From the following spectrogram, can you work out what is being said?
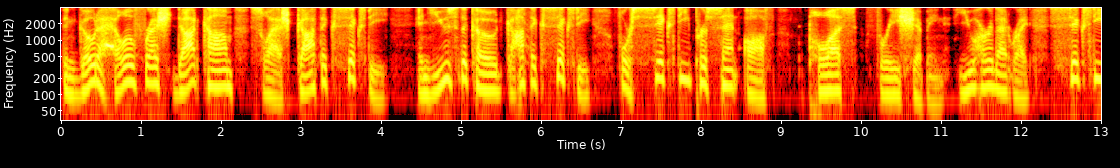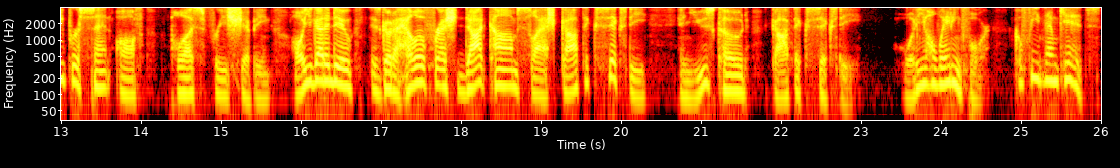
then go to HelloFresh.com slash Gothic60 and use the code Gothic60 for 60% off plus free shipping. You heard that right. 60% off plus free shipping. All you got to do is go to HelloFresh.com slash Gothic60 and use code Gothic60. What are y'all waiting for? Go feed them kids.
